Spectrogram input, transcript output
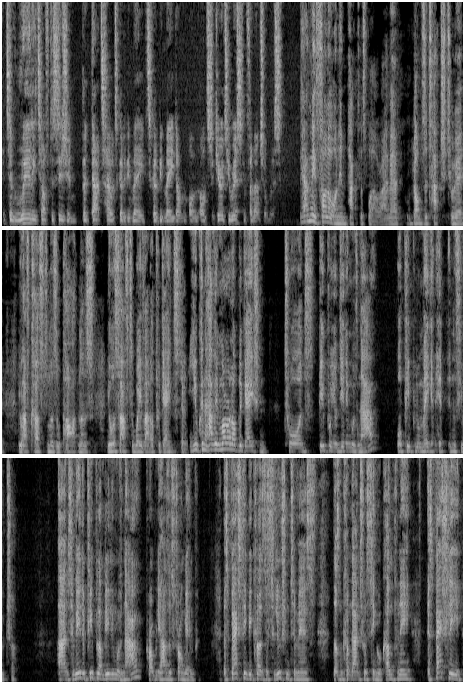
It's a really tough decision but that's how it's going to be made. It's going to be made on, on, on security risk and financial risk I mean, follow on impact as well, right? There are jobs attached to it. You have customers and partners. You also have to weigh that up against it. You can have a moral obligation towards people you're dealing with now or people who may get hit in the future. And to me, the people I'm dealing with now probably has a strong impact, especially because the solution to this doesn't come down to a single company, especially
